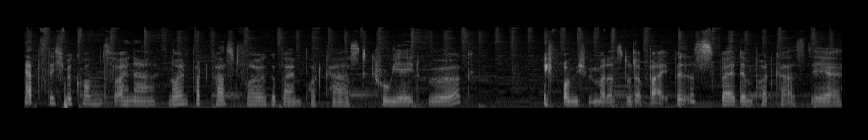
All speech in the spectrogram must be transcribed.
Herzlich willkommen zu einer neuen Podcast-Folge beim Podcast Create Work. Ich freue mich wie immer, dass du dabei bist bei dem Podcast, der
